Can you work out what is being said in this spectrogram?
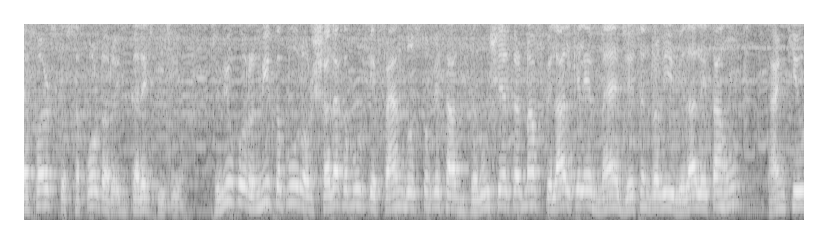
एफर्ट्स को सपोर्ट और इंकरेज कीजिए। रिव्यू को रणबीर कपूर और श्रद्धा कपूर के फ़ैन दोस्तों के साथ ज़रूर शेयर करना। फ़िलहाल के लिए मैं जेसन रवि विदा लेता हूँ। थैंक यू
